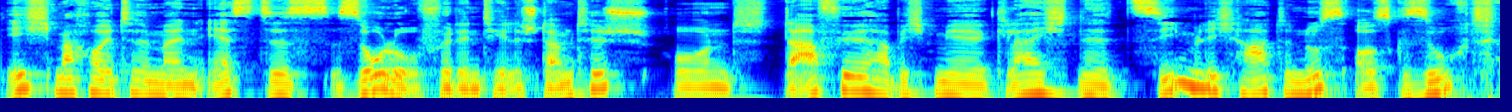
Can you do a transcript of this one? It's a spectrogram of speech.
Ich mache heute mein erstes Solo für den Telestammtisch und dafür habe ich mir gleich eine ziemlich harte Nuss ausgesucht.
